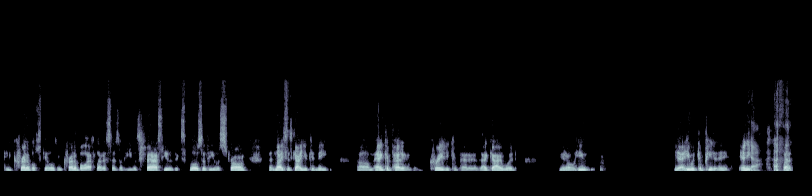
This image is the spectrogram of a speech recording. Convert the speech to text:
incredible skills, incredible athleticism. He was fast, he was explosive, he was strong, the nicest guy you could meet, um, and competitive, crazy competitive. That guy would, you know, he, yeah, he would compete at anything anything. Yeah. but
